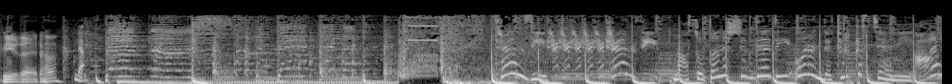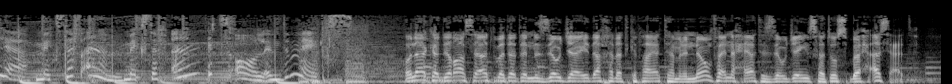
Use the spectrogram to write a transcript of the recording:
في غيرها؟ لا. ترانزيت مع سلطان الشدادي ورندا تركستاني على Mix FM. Mix FM it's all in the mix. هناك دراسة أثبتت أن الزوجة إذا أخذت كفايتها من النوم فإن حياة الزوجين ستصبح أسعد.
